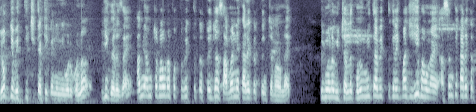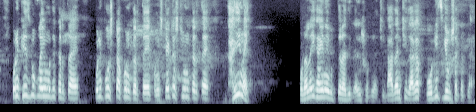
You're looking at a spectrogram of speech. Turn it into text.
योग्य व्यक्तीची त्या ठिकाणी निवड होणं ही गरज आहे. आम्ही आमच्या भावना फक्त व्यक्त करतोय ज्या सामान्य कार्यकर्त्यांच्या भावना आहेत. तुम्ही मला विचारलं म्हणून मी त्या व्यक्त केल्या माझी ही भावना आहे. असंख्य कार्यकर्ते कोणी फेसबुक लाईव्हमध्ये करताय कोणी पोस्ट टाकून करताय कोणी स्टेटस ठेवून करताय काही नाही. कोणालाही घाई नाही उत्तराधिकारी शोधण्याची. दादांची जागा कोणीच घेऊ शकत नाही.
